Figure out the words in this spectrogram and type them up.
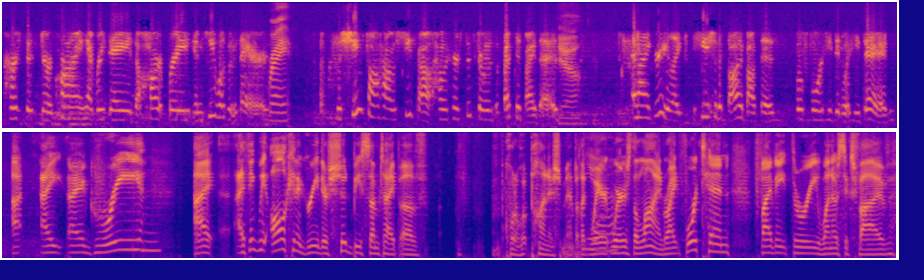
her sister crying every day, the heartbreak, and he wasn't there. Right. So she saw how she felt, how her sister was affected by this. Yeah. And I agree. Like he should have thought about this before he did what he did. I I, I agree. I I think we all can agree there should be some type of quote unquote punishment, but like where where's the line, right? 410 583 1065.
